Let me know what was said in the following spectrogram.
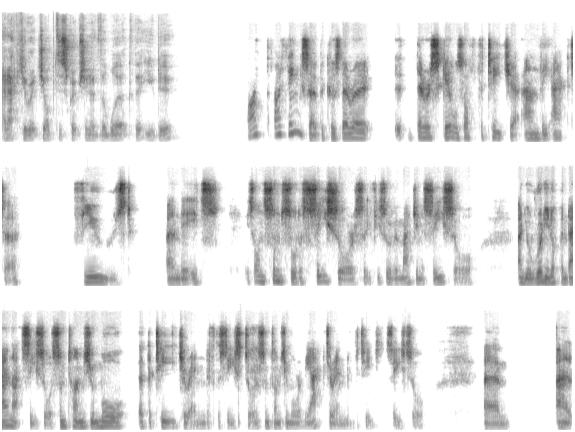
an accurate job description of the work that you do? I I think so because there are there are skills of the teacher and the actor fused, and it's it's on some sort of seesaw. So if you sort of imagine a seesaw, and you're running up and down that seesaw, sometimes you're more at the teacher end of the seesaw, and sometimes you're more at the actor end of the seesaw. Um, uh,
